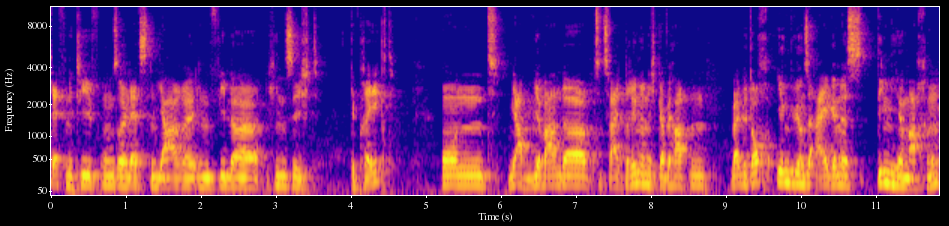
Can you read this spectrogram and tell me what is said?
definitiv unsere letzten Jahre in vieler Hinsicht geprägt. Und ja, wir waren da zu zweit drinnen. Ich glaube, wir hatten, weil wir doch irgendwie unser eigenes Ding hier machen,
